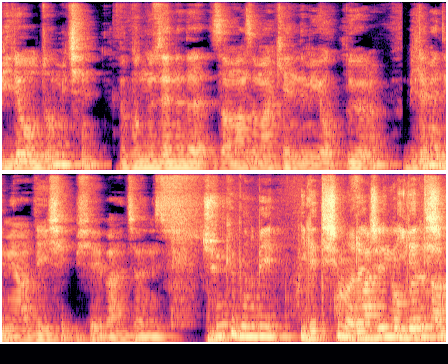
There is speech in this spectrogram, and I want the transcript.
biri olduğum için ve bunun üzerine de zaman zaman kendimi yokluyorum. Bilemedim ya değişik bir şey bence hani. Çünkü bunu bir iletişim aracı, iletişim.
